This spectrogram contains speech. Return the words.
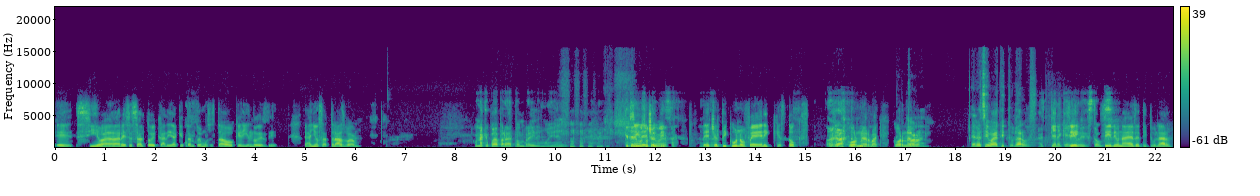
eh, sí va a dar ese salto de calidad que tanto hemos estado queriendo desde años atrás, va. Una que pueda parar a Tom Brady, muy bien. ¿Qué Sí, tenemos de hecho, el últimas? De hecho, el pick uno fue Eric Stokes, el cornerback, cornerback. Él sí va a titular, vos. Tiene que Sí, ir Rick Stokes. Sí, de una vez de titular.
